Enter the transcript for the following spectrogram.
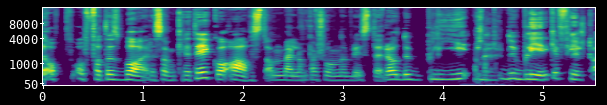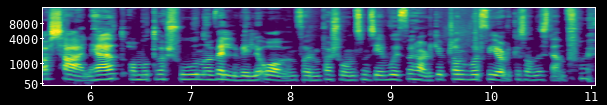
det oppfattes bare som kritikk, og avstanden mellom personene blir større. Og du blir, du blir ikke fylt av kjærlighet og motivasjon og velvilje overfor en person som sier 'hvorfor har du ikke gjort sånn', 'hvorfor gjør du ikke sånn istedenfor'?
